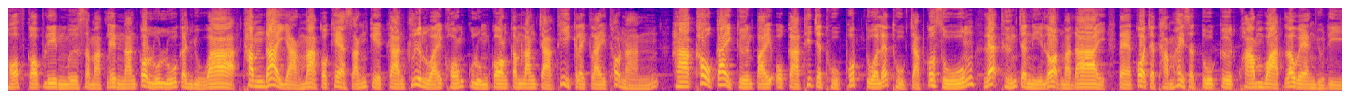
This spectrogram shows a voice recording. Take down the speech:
ฮอฟกอบลินมือสมัครเล่นนั้นก็รู้ๆกันอยู่ว่าทำได้อย่างมากก็แค่สังเกตการเคลื่อนไหวของกลุ่มกองกำลังจากที่ไกล ๆ เท่านั้น หากเข้าใกล้เกินไปโอกาสที่จะถูกพบตัวและถูกจับก็สูง และถึงจะหนีรอดมาได้ แต่ก็จะทำให้ศัตรูเกิดความหวาดระแวงอยู่ดี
